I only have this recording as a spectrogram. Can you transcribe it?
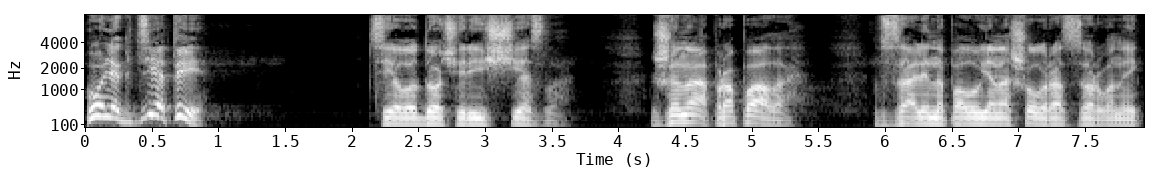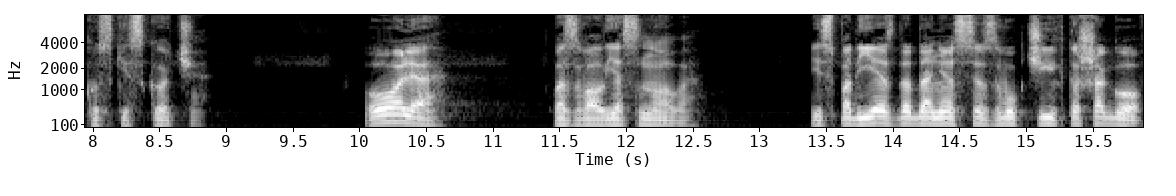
«Оля, где ты?» Тело дочери исчезло. Жена пропала. В зале на полу я нашел разорванные куски скотча. «Оля!» — позвал я снова. Из подъезда донесся звук чьих-то шагов.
